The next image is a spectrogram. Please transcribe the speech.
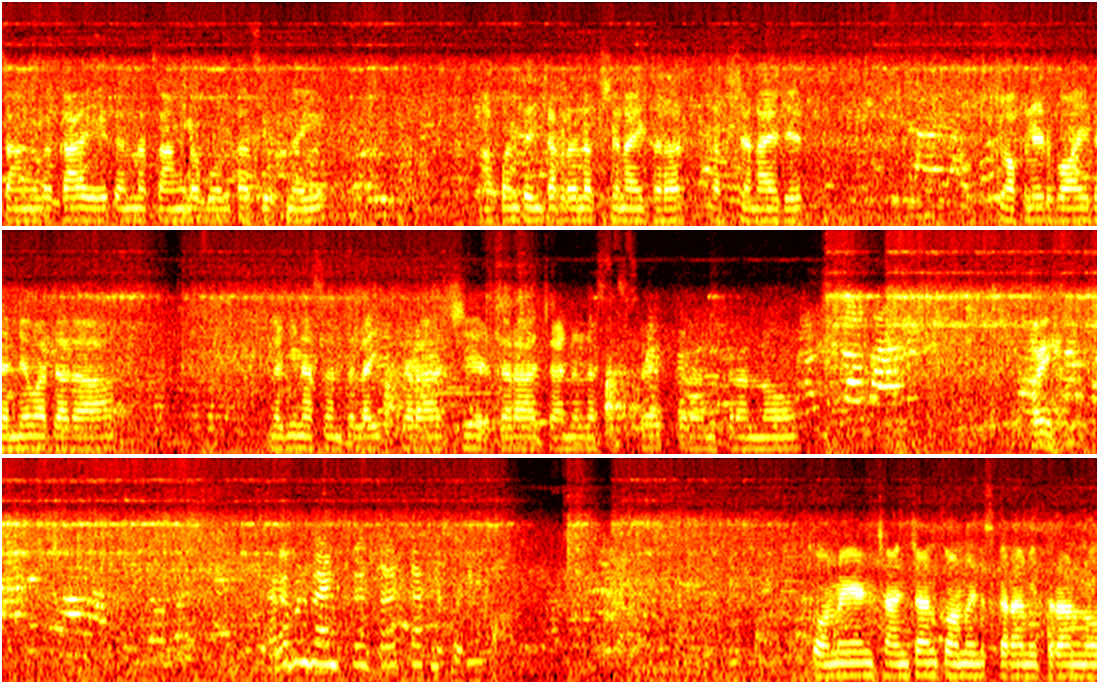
चांगलं काय आहे त्यांना चांगलं बोलताच येत नाही. आपण त्यांच्याकडे लक्ष नाही करत लक्ष नाही देत. चॉकलेट बॉय धन्यवाद दादा. नवीन असाल तर लाईक करा शेअर करा चॅनलला सबस्क्राईब करा मित्रांनो होय रबर बँड ते तर टाकले पडले कॉमेंट छान छान कॉमेंट्स करा मित्रांनो.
